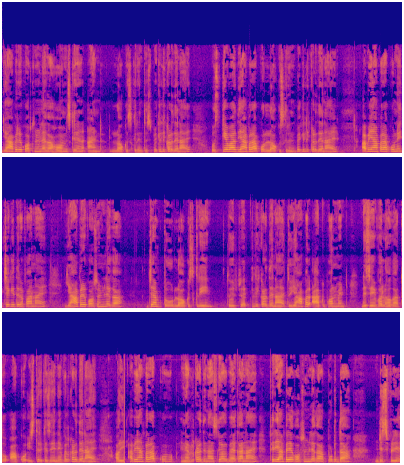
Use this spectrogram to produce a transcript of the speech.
यहाँ पर एक ऑप्शन मिलेगा home screen and lock screen तो इस पर क्लिक कर देना है। उसके बाद यहाँ पर आपको लॉक स्क्रीन पर क्लिक कर देना है। अब यहाँ पर आपको नीचे की तरफ़ आना है। यहाँ पर एक ऑप्शन मिलेगा जंप टू लॉक स्क्रीन तो इस पर क्लिक कर देना है। तो यहाँ पर आपके फ़ोन में डिसेबल होगा। तो आपको इस तरीके से इनेबल कर देना है। और अब यहाँ पर आपको इनेबल कर देना है। उसके बाद बैक आना है। फिर यहाँ पर एक ऑप्शन मिलेगा put the display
